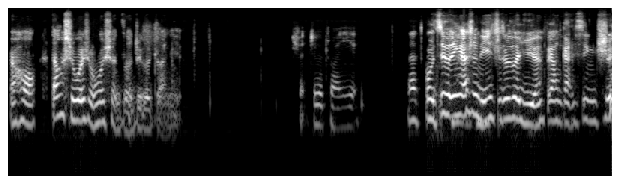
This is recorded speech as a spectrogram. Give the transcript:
然后当时为什么会选择这个专业？选这个专业。那我记得应该是你一直就对语言非常感兴趣。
